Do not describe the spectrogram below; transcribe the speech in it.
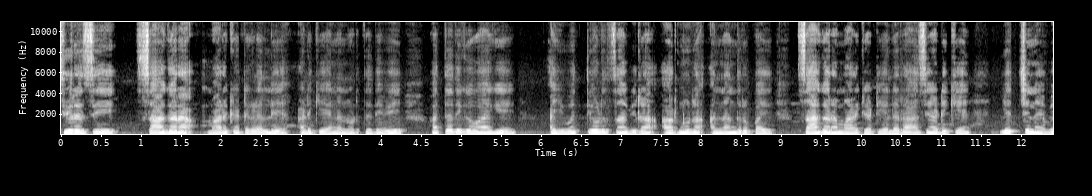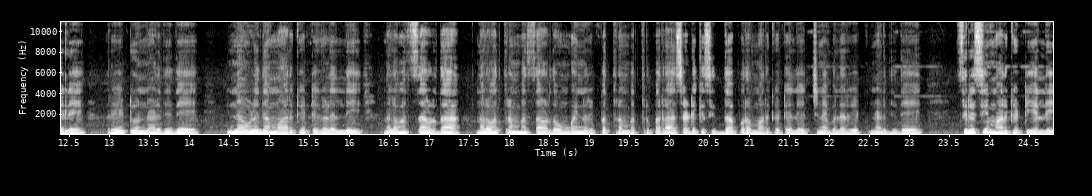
ಶಿರಸಿ ಸಾಗರ ಮಾರುಕಟ್ಟೆಗಳಲ್ಲಿ ಅಡಿಕೆಯನ್ನು ನೋಡ್ತಿದ್ದೀವಿ ಅತ್ಯಧಿಕವಾಗಿ ಐವತ್ತೇಳು ಸಾವಿರ ಆರುನೂರ ಹನ್ನೊಂದು ರೂಪಾಯಿ ಸಾಗರ ಮಾರುಕಟ್ಟೆಯಲ್ಲಿ ರಾಸಿ ಅಡಿಕೆ ಹೆಚ್ಚಿನ ಬೆಲೆ ರೇಟು ನಡೆದಿದೆ. ಇನ್ನು ಉಳಿದ ಮಾರುಕಟ್ಟೆಗಳಲ್ಲಿ ನಲವತ್ತು ಸಾವಿರದ ನಲವತ್ತೊಂಬತ್ತು ಸಾವಿರದ ಒಂಬೈನೂರ ಇಪ್ಪತ್ತೊಂಬತ್ತು ರೂಪಾಯಿ ರಾಸಿ ಸಿದ್ದಾಪುರ ಮಾರುಕಟ್ಟೆಯಲ್ಲಿ ಹೆಚ್ಚಿನ ಬೆಲೆ ರೇಟ್ ನಡೆದಿದೆ. ಸಿರಿಸಿ ಮಾರುಕಟ್ಟೆಯಲ್ಲಿ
